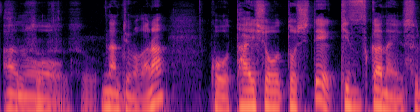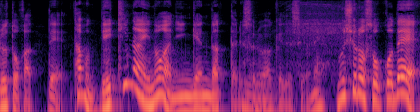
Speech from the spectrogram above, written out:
あの、なんていうのかな、こう対象として傷つかないようにするとかって多分できないのが人間だったりするわけですよね。むしろそこで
